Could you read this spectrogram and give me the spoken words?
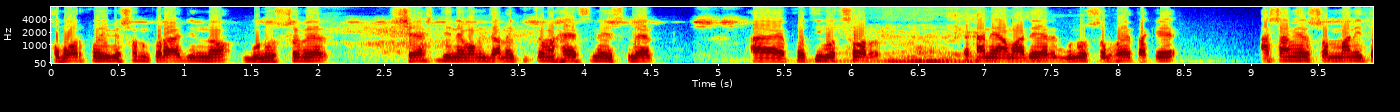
খবর পরিবেশন করার জন্য গুণোৎসবের শেষ দিন এবং জানকীচরণ হায়ার সেকেন্ডারি স্কুলের আহ, প্রতি বছর এখানে আমাদের গুণোৎসব হয়ে থাকে। আসামের সম্মানিত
